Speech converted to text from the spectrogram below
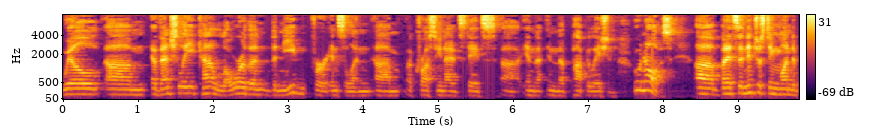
will um, eventually kind of lower the, the need for insulin um, across the United States uh, in the in the population. Who knows? Uh, but it's an interesting one to,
